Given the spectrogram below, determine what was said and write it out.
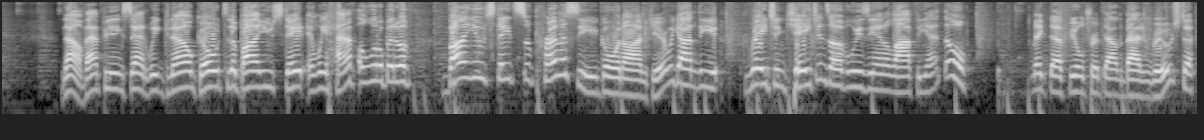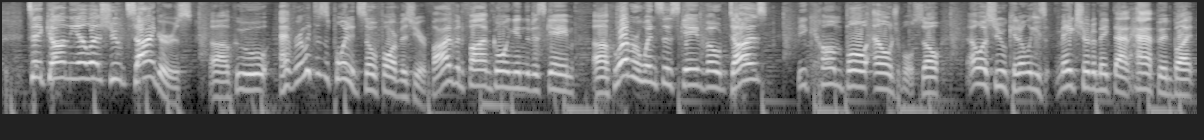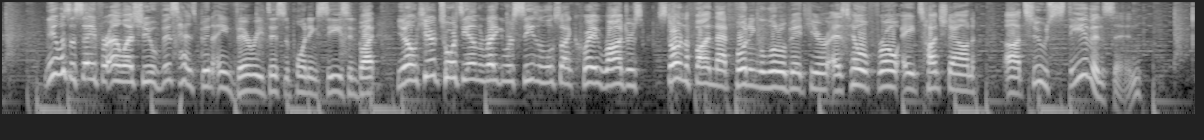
Now, that being said, we now go to the Bayou State and we have a little bit of Bayou State supremacy going on here. We got the Raging Cajuns of Louisiana Lafayette. Make that field trip down to Baton Rouge to take on the LSU Tigers, uh, who have really disappointed so far this year. 5 and 5 going into this game. Uh, whoever wins this game, though, does become bowl eligible. So LSU can at least make sure to make that happen, but Needless to say, for LSU, this has been a very disappointing season. But, you know, here towards the end of the regular season, looks like Craig Rogers starting to find that footing a little bit here as he'll throw a touchdown uh, to Stevenson.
